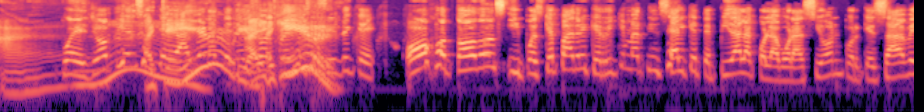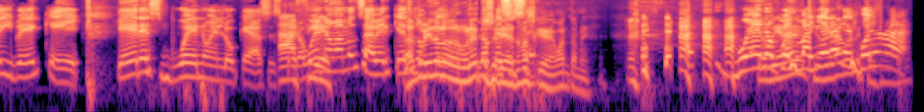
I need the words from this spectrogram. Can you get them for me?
Ah. Pues yo pienso Hay que, que ahí ir, hay- hay que ir. de que, ojo todos, y pues qué padre que Ricky Martin sea el que te pida la colaboración, porque sabe y ve que, que eres bueno en lo que haces. Así Pero bueno, es. vamos a ver qué es Ando lo viendo que, los boletos, lo que sería, nomás que aguántame. Bueno, pues mañana les voy boletos, a...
